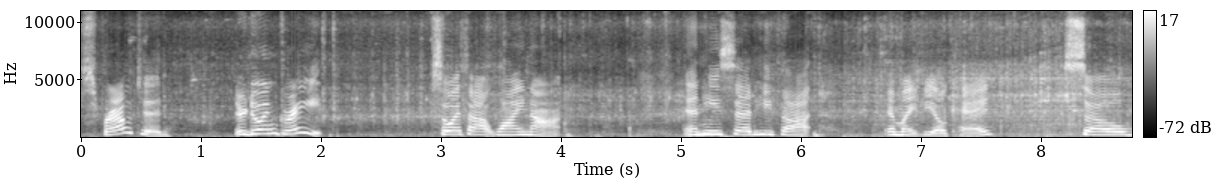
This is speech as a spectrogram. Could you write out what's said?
sprouted. They're doing great. So I thought why not? And he said he thought it might be okay. So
